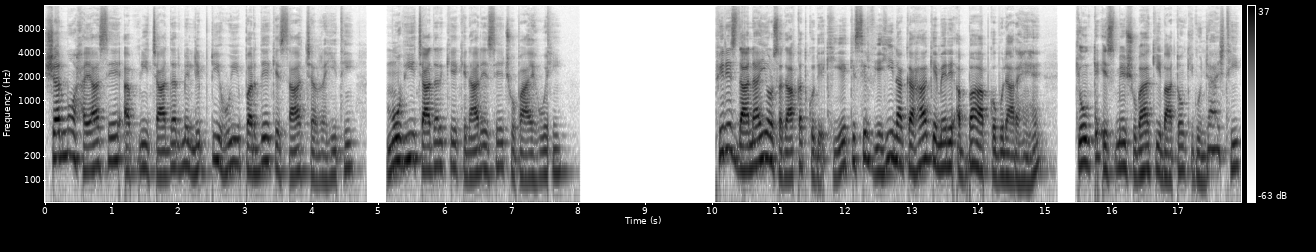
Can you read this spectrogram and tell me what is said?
شرم و حیا سے اپنی چادر میں لپٹی ہوئی پردے کے ساتھ چل رہی تھیں۔ منہ بھی چادر کے کنارے سے چھپائے ہوئے تھیں۔ پھر اس دانائی اور صداقت کو دیکھیے کہ صرف یہی نہ کہا کہ میرے ابا آپ کو بلا رہے ہیں، کیونکہ اس میں شبہ کی باتوں کی گنجائش تھی۔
